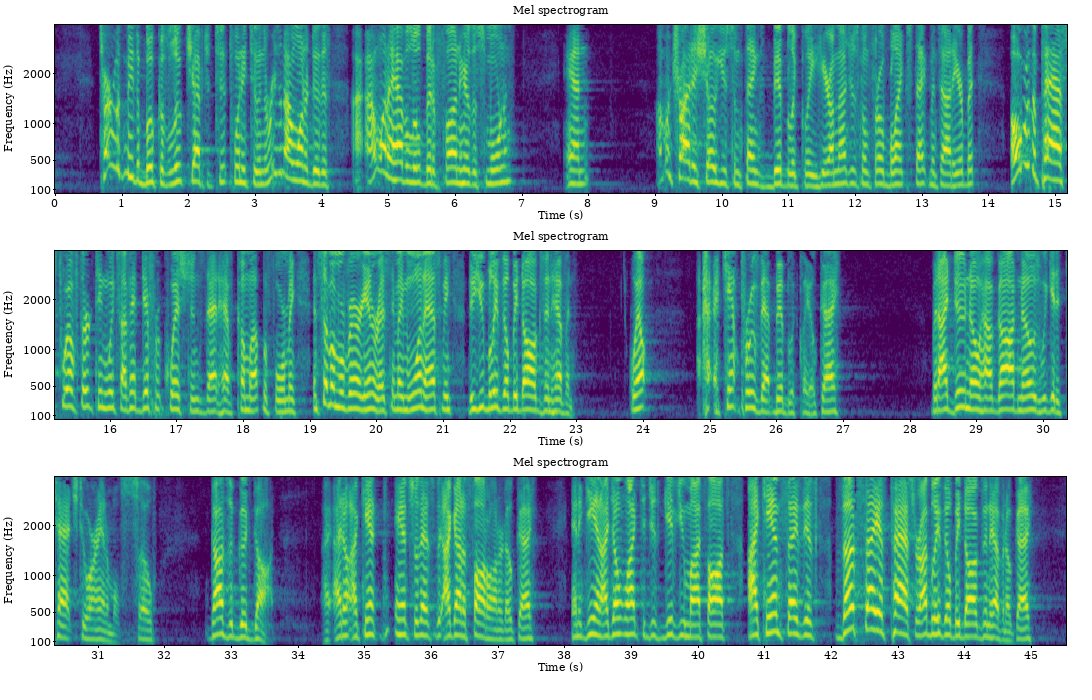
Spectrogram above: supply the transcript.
Turn with me the book of Luke chapter 22. And the reason I want to do this, I, I want to have a little bit of fun here this morning. And I'm going to try to show you some things biblically here. I'm not just going to throw blank statements out here, but over the past 12, 13 weeks, I've had different questions that have come up before me, and some of them are very interesting. I mean, one asked me, Do you believe there'll be dogs in heaven? Well, I can't prove that biblically, okay? But I do know how God knows we get attached to our animals. So God's a good God. I, I don't I can't answer that. I got a thought on it, okay? And again, I don't like to just give you my thoughts. I can say this, thus saith pastor, I believe there'll be dogs in heaven, okay?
